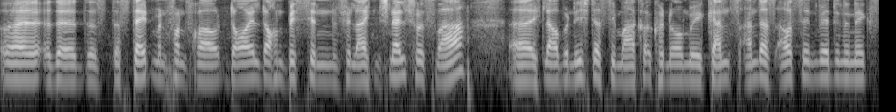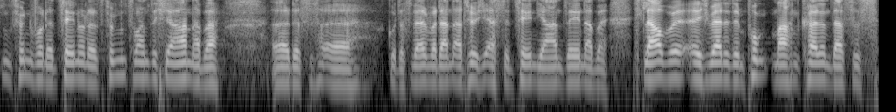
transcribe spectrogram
äh, das, Statement von Frau Doyle doch ein bisschen vielleicht ein Schnellschuss war. Äh, ich glaube nicht, dass die Makroökonomik ganz anders aussehen wird in den nächsten fünf oder zehn oder 25 Jahren, aber äh, das Gut, das werden wir dann natürlich erst in zehn Jahren sehen, aber ich glaube, ich werde den Punkt machen können, dass es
